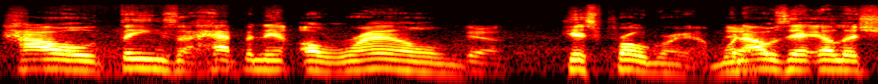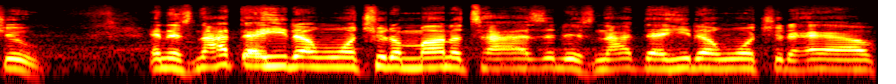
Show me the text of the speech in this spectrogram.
how things are happening around Yeah. his program. When Yeah. I was at LSU. And it's not that he doesn't want you to monetize it. It's not that he doesn't want you to have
